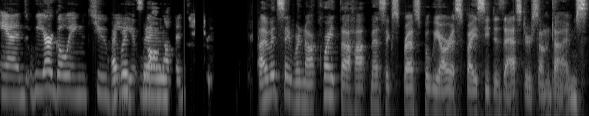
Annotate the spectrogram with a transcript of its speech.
and we are going to be say, raw authentic. I would say we're not quite the hot mess express, but we are a spicy disaster sometimes.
